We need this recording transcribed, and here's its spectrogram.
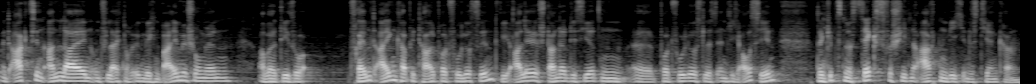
mit Aktien, Anleihen und vielleicht noch irgendwelchen Beimischungen, aber die so Fremdeigenkapitalportfolios sind, wie alle standardisierten äh, Portfolios letztendlich aussehen, dann gibt es nur sechs verschiedene Arten, wie ich investieren kann.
